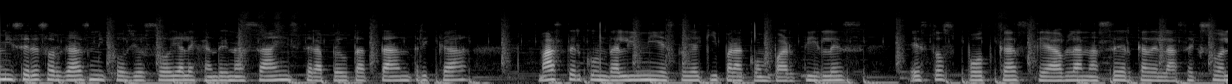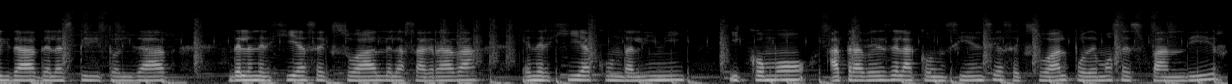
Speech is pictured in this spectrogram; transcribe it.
mis seres orgásmicos, yo soy Alejandrina Sainz, terapeuta tántrica, Master Kundalini. Estoy aquí para compartirles estos podcasts que hablan acerca de la sexualidad, de la espiritualidad, de la energía sexual, de la sagrada energía Kundalini y cómo a través de la conciencia sexual podemos expandir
